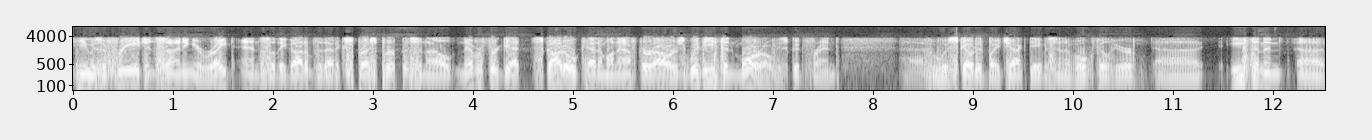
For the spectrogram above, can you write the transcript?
he was a free agent signing. You're right, and so they got him for that express purpose. And I'll never forget Scott Oake had him on After Hours with Ethan Moreau, his good friend, uh, who was scouted by Jack Davison of Oakville here. Uh, Ethan and uh,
